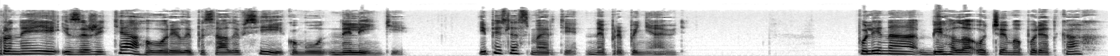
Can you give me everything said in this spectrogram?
Про неї і за життя говорили, писали всі, кому не лінькі, і після смерті не припиняють. Поліна бігала очима по рядках,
